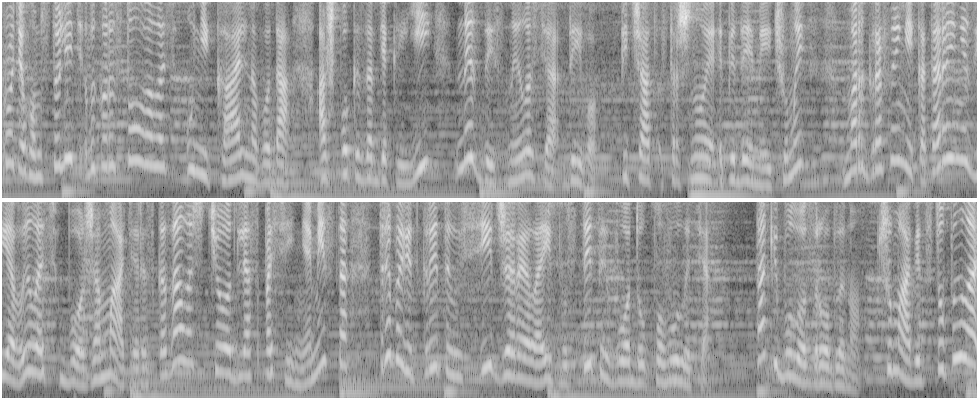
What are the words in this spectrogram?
протягом століть використовувалась унікальна вода, аж поки завдяки їй не здійснилося диво. Під час страшної епідемії чуми в маркграфині Катерині з'явилась Божа матір і сказала, що для спасіння міста треба відкрити усі джерела і пустити воду по вулицях. Так і було зроблено. Чума відступила,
